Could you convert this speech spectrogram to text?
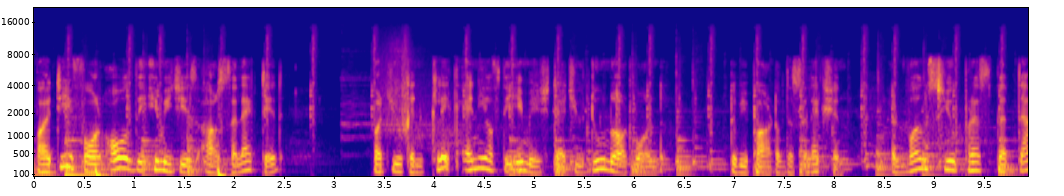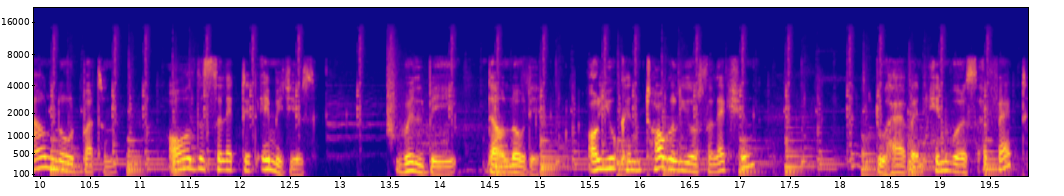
By default all the images are selected but you can click any of the image that you do not want to be part of the selection. And once you press the download button all the selected images will be downloaded. Or you can toggle your selection to have an inverse effect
